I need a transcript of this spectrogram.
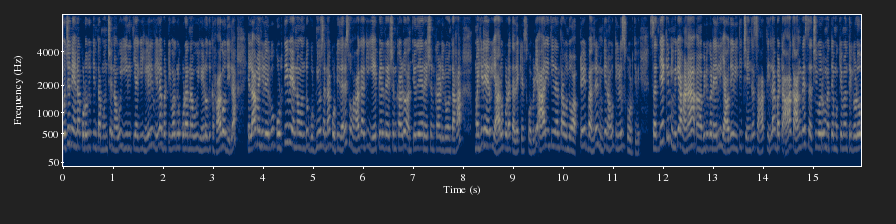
ಯೋಜನೆಯನ್ನು ಕೊಡೋದಕ್ಕಿಂತ ಮುಂಚೆ ನಾವು ಈ ರೀತಿಯಾಗಿ ಹೇಳಿರಲಿಲ್ಲ ಬಟ್ ಇವಾಗಲೂ ಕೂಡ ನಾವು ಹೇಳೋದಕ್ಕೆ ಆಗೋದಿಲ್ಲ. ಎಲ್ಲ ಮಹಿಳೆಯರಿಗೂ ಕೊಡ್ತೀವಿ ಅನ್ನೋ ಒಂದು ಗುಡ್ ನ್ಯೂಸ್ ಅನ್ನು ಕೊಟ್ಟಿದ್ದಾರೆ. ಸೊ ಹಾಗಾಗಿ A P L ration card, Antyodaya ration card ಇರುವಂತಹ ಮಹಿಳೆಯರು ಯಾರು ಕೂಡ ತಲೆ ಕೆಡಿಸ್ಕೊಬೇಡಿ. ಆ ರೀತಿಯಾದಂತಹ ಒಂದು ಅಪ್ಡೇಟ್ ಬಂದ್ರೆ ನಿಮಗೆ ನಾವು ತಿಳಿಸ್ಕೊಡ್ತೀವಿ. ಸದ್ಯಕ್ಕೆ ನಿಮಗೆ ಹಣ ಬಿಡುಗಡೆಯಲ್ಲಿ ಯಾವುದೇ ರೀತಿ ಚೇಂಜಸ್ ಆಗ್ತಿಲ್ಲ ಬಟ್ ಆ ಕಾಂಗ್ರೆಸ್ ಸಚಿವರು ಮತ್ತೆ ಮುಖ್ಯಮಂತ್ರಿಗಳು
